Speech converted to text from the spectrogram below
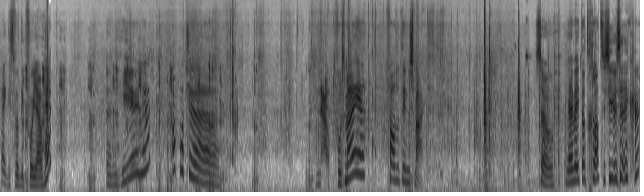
Kijk eens wat ik voor jou heb. Een heerlijk appeltje. Nou, volgens mij uh, valt het in de smaak. Zo, jij weet dat glad is hier zeker.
